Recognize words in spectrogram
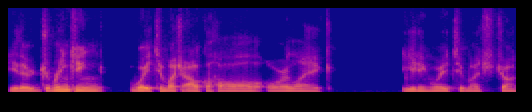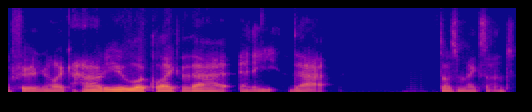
either drinking way too much alcohol or like eating way too much junk food, and you're like, how do you look like that and eat that? Doesn't make sense.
